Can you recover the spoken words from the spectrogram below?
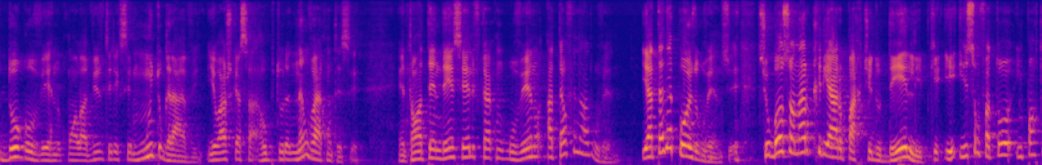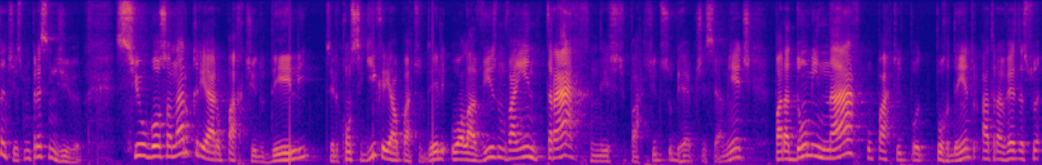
do governo com o olavismo teria que ser muito grave. E eu acho que essa ruptura não vai acontecer. Então a tendência é ele ficar com o governo até o final do governo. E até depois do governo. Se, o Bolsonaro criar o partido dele, porque isso é um fator importantíssimo, imprescindível. Se o Bolsonaro criar o partido dele, se ele conseguir criar o partido dele, o olavismo vai entrar neste partido subrepticiamente para dominar o partido por, por dentro através da sua,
